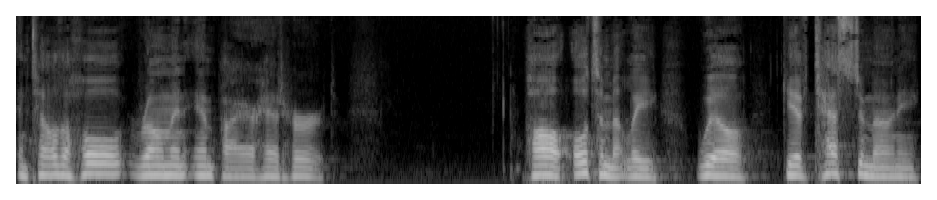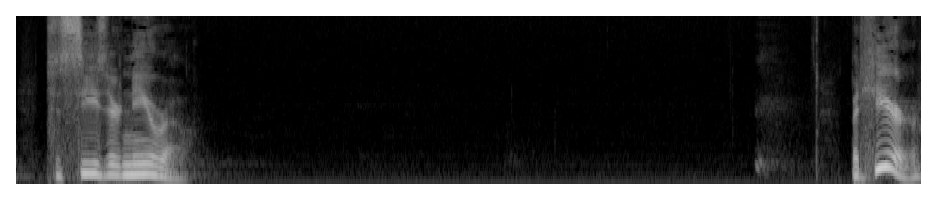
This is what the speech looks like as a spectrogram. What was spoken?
until the whole Roman Empire had heard. Paul ultimately will give testimony to Caesar Nero. But here,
